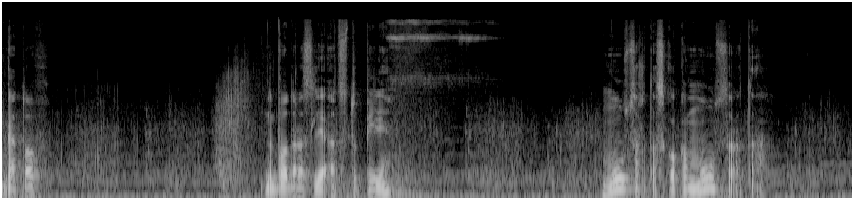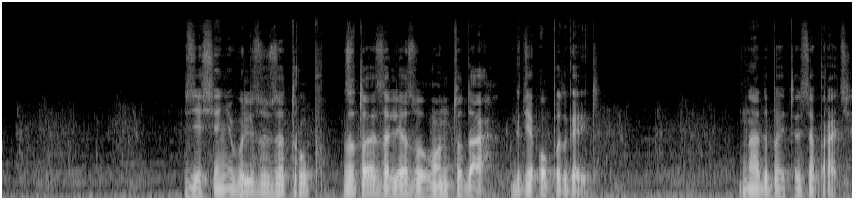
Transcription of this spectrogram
Готов. Водоросли отступили. Мусор-то, сколько мусора-то. Здесь я не вылезу за труп. Зато я залезу вон туда, где опыт горит. Надо бы это забрать.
